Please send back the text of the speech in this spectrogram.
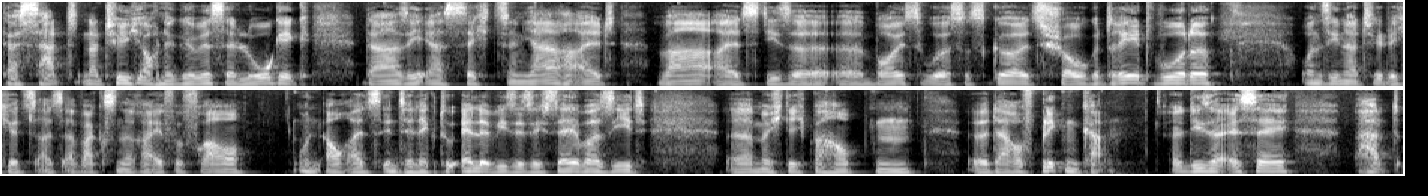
Das hat natürlich auch eine gewisse Logik, da sie erst 16 Jahre alt war, als diese äh, Boys vs. Girls Show gedreht wurde und sie natürlich jetzt als erwachsene reife Frau und auch als Intellektuelle, wie sie sich selber sieht, äh, möchte ich behaupten, äh, darauf blicken kann. Äh, dieser Essay hat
